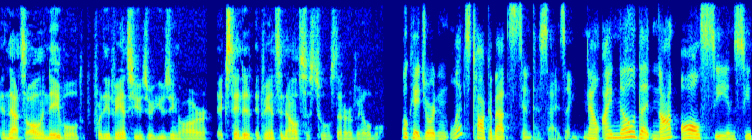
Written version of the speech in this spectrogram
And that's all enabled for the advanced user using our extended advanced analysis tools that are available. Okay, Jordon, let's talk about synthesizing. Now, I know that not all C and C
